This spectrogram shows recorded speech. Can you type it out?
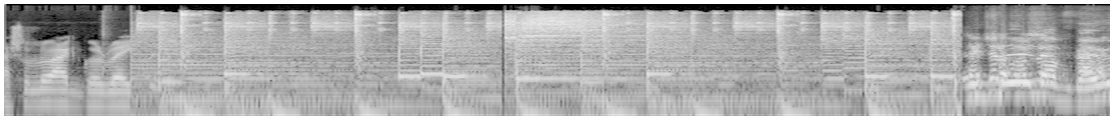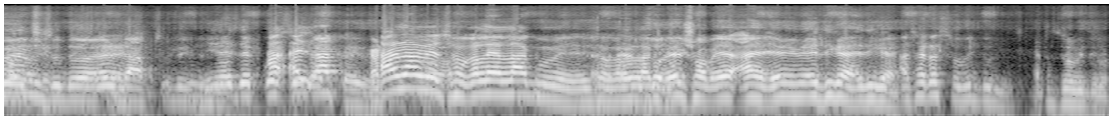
আসলে আকবর ভাই সকালে লাগবে সকালে লাগবে। সব এদিকে এদিকে আচ্ছা একটা ছবি তুলি। একটা ছবি তুলো।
